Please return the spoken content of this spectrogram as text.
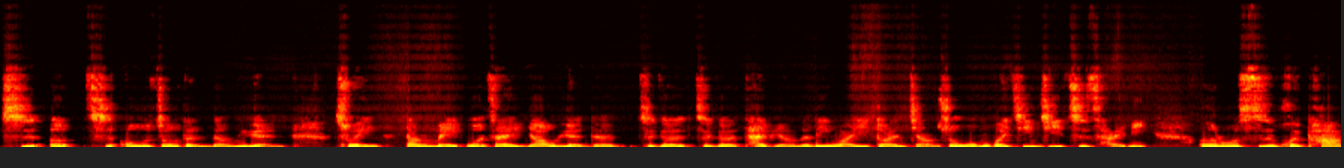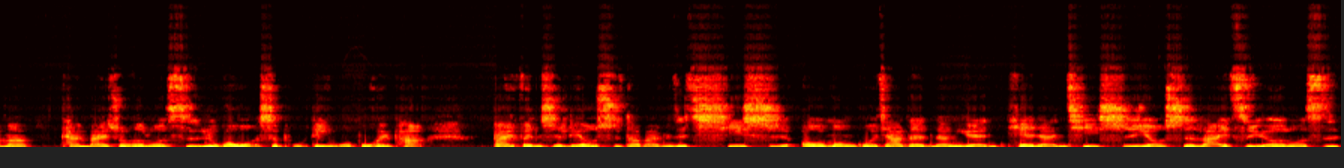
是俄是欧洲的能源，所以当美国在遥远的这个这个太平洋的另外一端讲说我们会经济制裁你，俄罗斯会怕吗？坦白说，俄罗斯如果我是普丁，我不会怕。百分之六十到百分之七十，欧盟国家的能源、天然气、石油是来自于俄罗斯。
